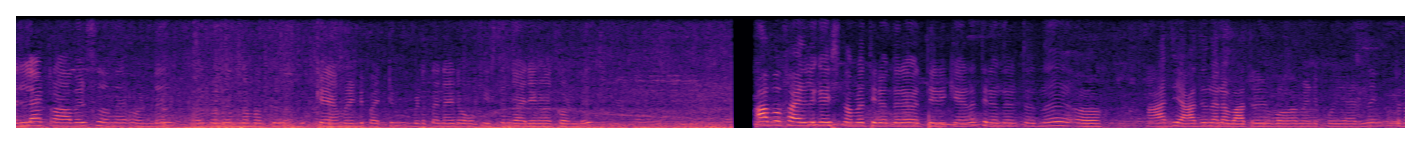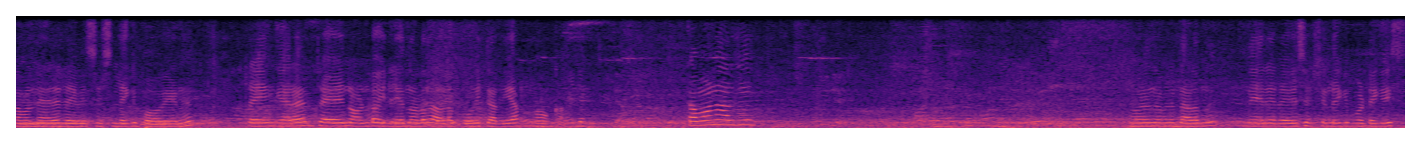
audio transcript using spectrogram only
എല്ലാ ട്രാവൽസും അങ്ങ് ഉണ്ട്. അതുപോലെ നമുക്ക് ബുക്ക് ചെയ്യാൻ വേണ്ടി പറ്റും. ഇവിടെ തന്നെ അതിന്റെ ഓഫീസും കാര്യങ്ങളൊക്കെ ഉണ്ട്. അപ്പോൾ ഫൈനൽ കഴിച്ച് നമ്മൾ തിരുവനന്തപുരം എത്തിയിരിക്കുകയാണ്. തിരുവനന്തപുരത്ത് നിന്ന് ആദ്യം ആദ്യം തന്നെ ബാത്റൂമിൽ പോകാൻ വേണ്ടി പോയായിരുന്നു. ഇപ്പം നമ്മൾ നേരെ റെയിൽവേ സ്റ്റേഷനിലേക്ക് പോവുകയാണ്. ട്രെയിൻ കയറാൻ ട്രെയിൻ ഉണ്ടോ ഇല്ലയോ എന്നുള്ളത് അവിടെ പോയിട്ട് അറിയാം നോക്കാം കമോൺ ആർജെ നമ്മൾ നടന്ന് നേരെ റെയിൽവേ സ്റ്റേഷനിലേക്ക് പോട്ടെ ഗൈസ്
